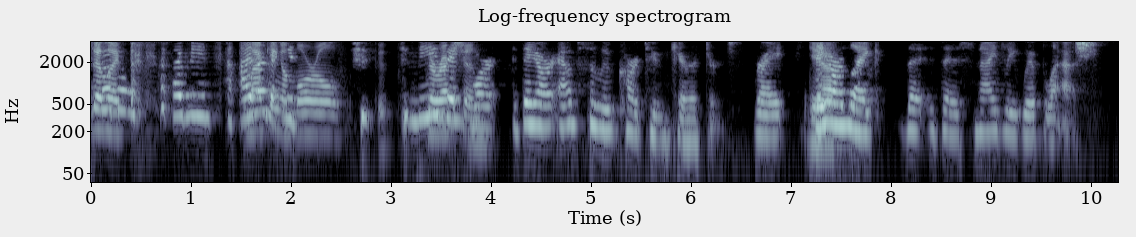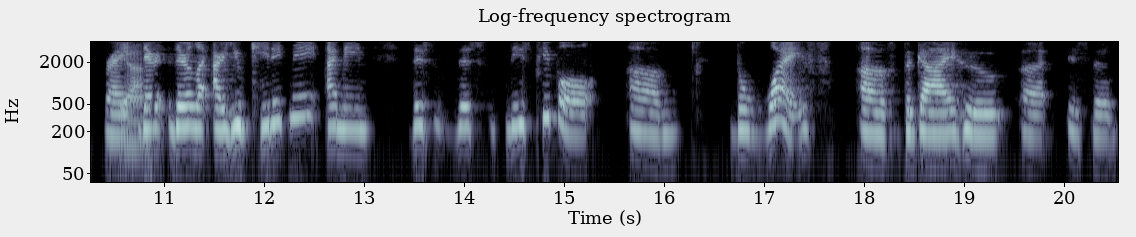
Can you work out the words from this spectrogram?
they're like. I mean, I lacking a moral to, to me. Direction. They are they are absolute cartoon characters, right? Yeah. They are like the the Snidely Whiplash, right? Yeah. They're they're like, are you kidding me? I mean, this this these people. Um, the wife of the guy who uh, is the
